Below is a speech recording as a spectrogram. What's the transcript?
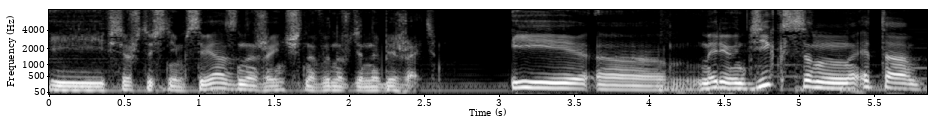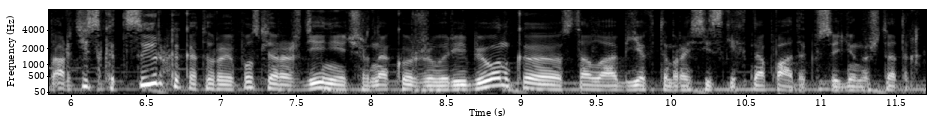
И все, что с ним связано, женщина вынуждена бежать. И э, Мэрион Диксон – это артистка цирка, которая после рождения чернокожего ребенка стала объектом российских нападок в Соединенных Штатах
